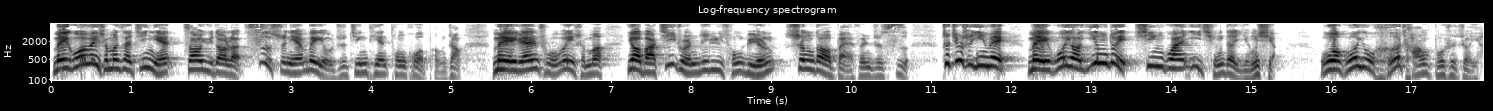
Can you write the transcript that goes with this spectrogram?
美国为什么在今年遭遇到了四十年未有之今天通货膨胀？美联储为什么要把基准利率从零升到百分之四？这就是因为美国要应对新冠疫情的影响，我国又何尝不是这样？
